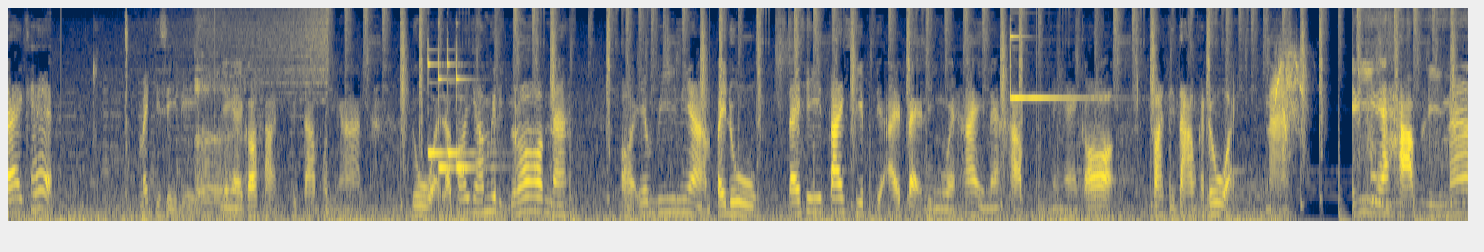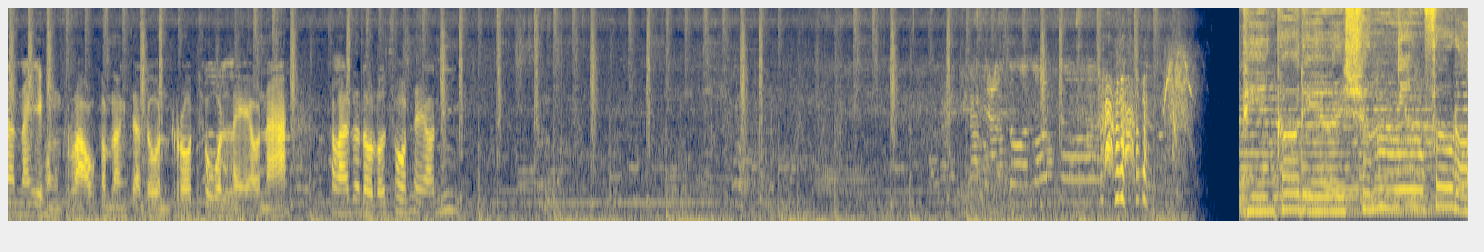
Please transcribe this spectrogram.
ได้แค่ ไม่กี่ซีดียังไงก็ฝากติดตามผลงานด้วยแล้วก็ย้ำกันอีกรอบนะเออ MV เนี่ย ไปดูได้ที่ใต้คลิป เดี๋ยวไอ้แปะลิงก์ไว้ให้นะครับ ยังไงก็ฝากติดตามกันด้วยนะนี่นะครับลีน่านางเอกของเรากำลังจะโดนรถชนแล้วนะกำลังจะโดนรถชนแล้วนี่ เพียงข้อเดียวที่ฉันยังเฝ้ารอ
